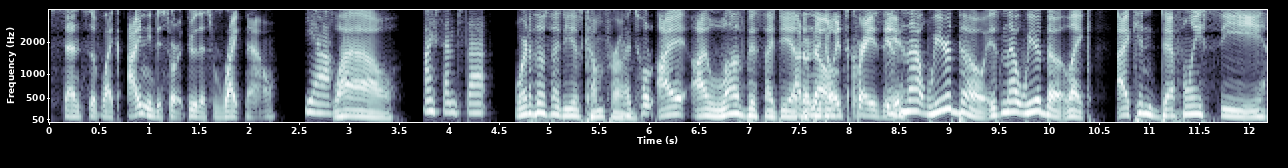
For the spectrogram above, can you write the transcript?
sense of like, I need to sort through this right now. yeah. wow. I sense that. Where do those ideas come from? I told I, I love this idea. I that don't they know. It's crazy. Isn't that weird though? Isn't that weird though? Like I can definitely see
